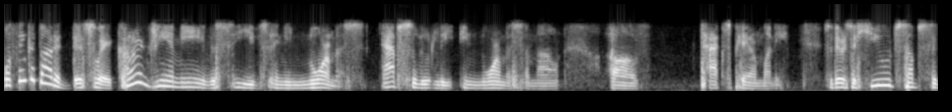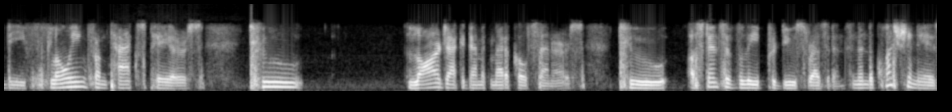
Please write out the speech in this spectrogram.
Well, think about it this way: current GME receives an enormous, absolutely enormous amount of taxpayer money. So there's a huge subsidy flowing from taxpayers to large academic medical centers to ostensibly produce residents. And then the question is,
